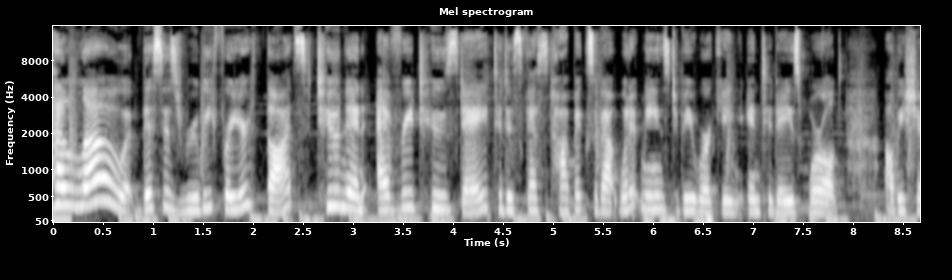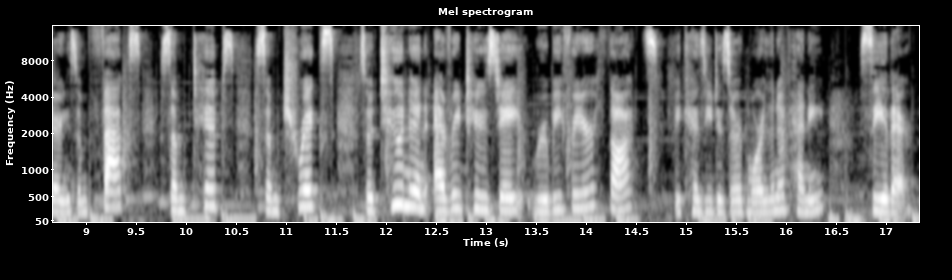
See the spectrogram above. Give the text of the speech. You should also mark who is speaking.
Speaker 1: Hello, this is Rubi for your thoughts. Tune in every Tuesday to discuss topics about what it means to be working in today's world. I'll be sharing some facts, some tips, some tricks. So tune in every Tuesday, Rubi for your thoughts, because you deserve more than a penny. See you there.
